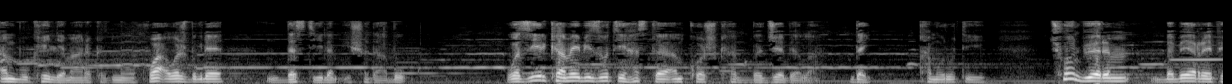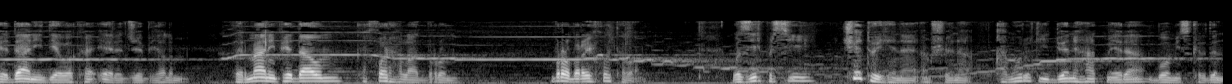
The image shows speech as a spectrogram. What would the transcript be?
ئەم بووکەی لێمارە کردم و خوا ئەوەش بگرێ دەستی لەم ئیشەدا بوو وەزیر کامەی بیزوتی هەستە ئەم کۆشکە بەجێ بێڵە دەی قەموروتی چۆن بوێرم بەبێ ڕێپێدانی دێوەکە ئێرە جێبهێڵم فەرمانی پێداوم کە خۆر هەڵات بڕۆم بڕۆ بەڕێی خۆتەوە وەزیر پرسی چێ تۆی هێنایە ئەم شوێنە قەمورەتی دوێنێ هات مێرە بۆ میزکردن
